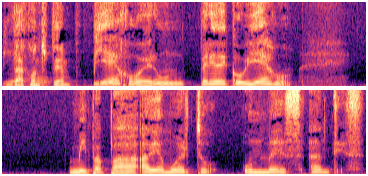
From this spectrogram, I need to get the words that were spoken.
de cuánto tiempo? Viejo, era un periódico viejo. Mi papá había muerto un mes antes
